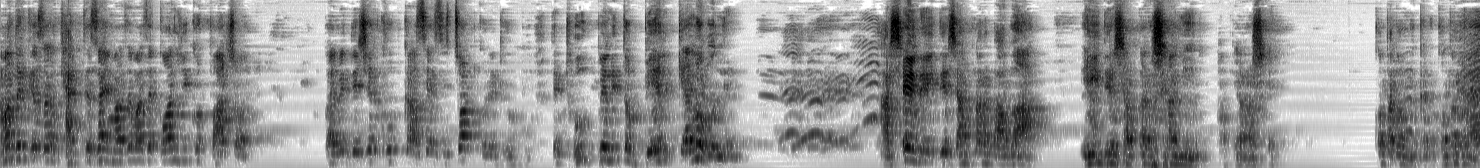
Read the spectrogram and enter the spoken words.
আমাদের কাছে থাকতে চাই মাঝে মাঝে কল লিখত ফাঁস হয়। আমি দেশের খুব কাছে আছি, চট করে ঢুকবো তো ঢুকবেনই তো বের কেন বলেন আসেন, এই দেশ আপনার বাবা, এই দেশ আপনার স্বামী, আপনি আসেন। কথা বলেন কেন? কথা বলেন।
